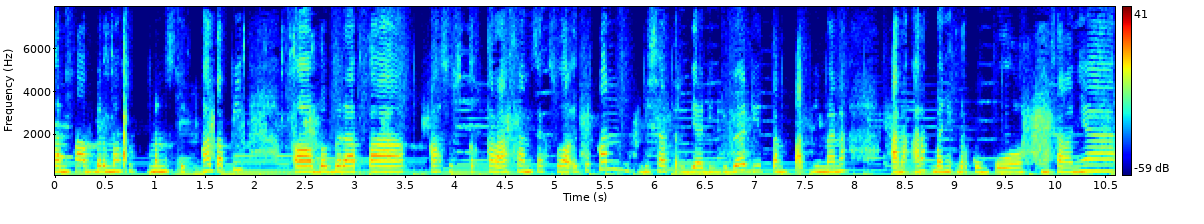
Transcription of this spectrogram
tanpa bermaksud menstigma tapi uh, beberapa kasus kekerasan seksual itu kan bisa terjadi juga di tempat di mana anak-anak banyak berkumpul. Misalnya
